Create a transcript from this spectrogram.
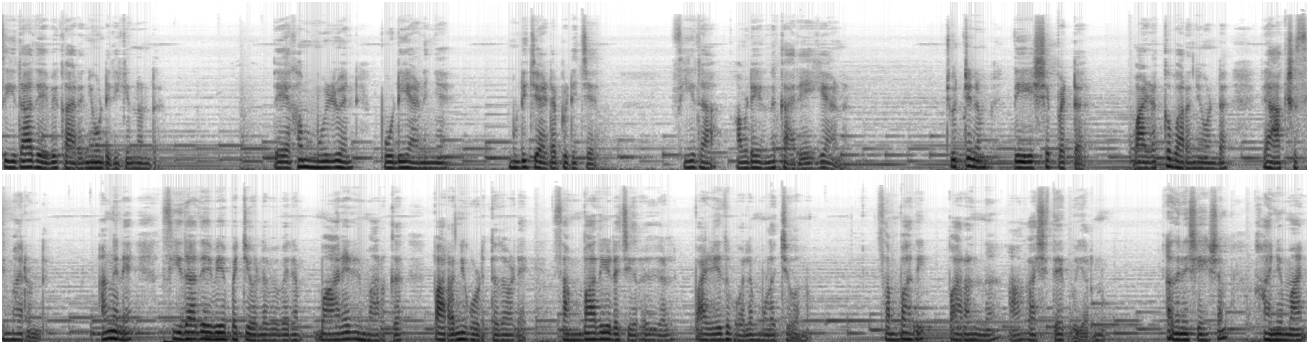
സീതാദേവി കരഞ്ഞുകൊണ്ടിരിക്കുന്നുണ്ട്. ദേഹം മുഴുവൻ പൊടിയണിഞ്ഞ് മുടി ചേട പിടിച്ച് സീത അവിടെ ഇരുന്ന് കരയുകയാണ്. ചുറ്റിനും ദേഷ്യപ്പെട്ട് വഴക്ക് പറഞ്ഞുകൊണ്ട് രാക്ഷസിമാരുണ്ട്. അങ്ങനെ സീതാദേവിയെ പറ്റിയുള്ള വിവരം വാനരന്മാർക്ക് പറഞ്ഞു കൊടുത്തതോടെ സമ്പാദിയുടെ ചിറകുകൾ പഴയതുപോലെ മുളച്ചു വന്നു. സമ്പാദി പറന്ന് ആകാശത്തേക്ക് ഉയർന്നു. അതിനുശേഷം ഹനുമാൻ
